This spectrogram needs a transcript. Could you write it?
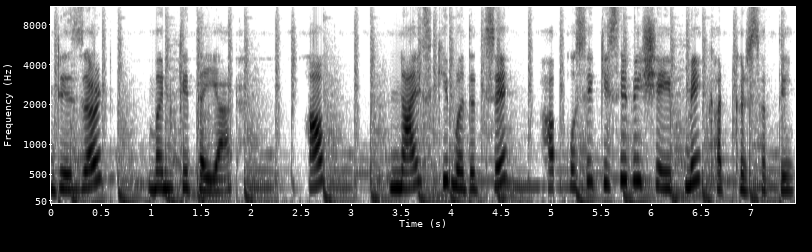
डेजर्ट बन के तैयार। आप नाइफ की मदद से आप उसे किसी भी शेप में कट कर सकते हो।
